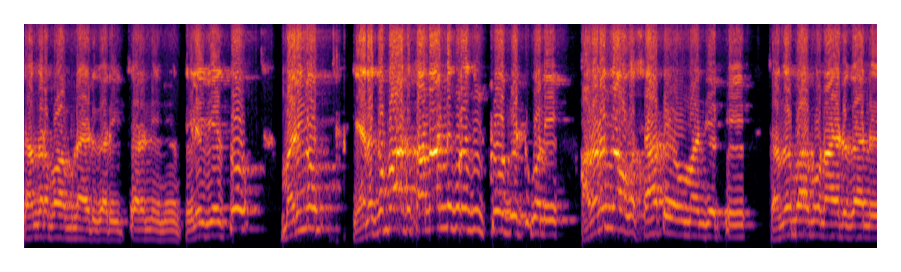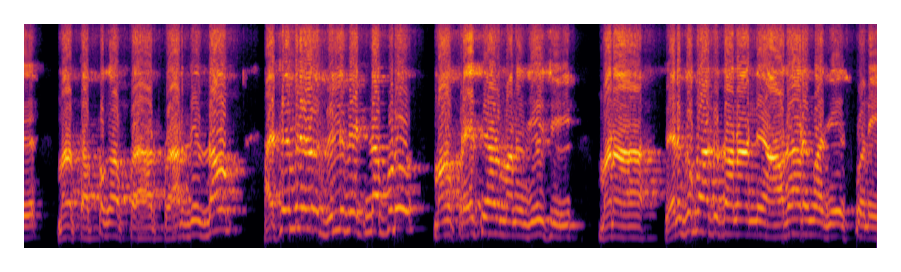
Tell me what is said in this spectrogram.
చంద్రబాబు నాయుడు గారు ఇచ్చారని నేను తెలియజేస్తూ మరియు వెనకబాటు తనాన్ని కూడా దృష్టిలో పెట్టుకొని అదనంగా ఒక శాతం ఇవ్వమని చెప్పి చంద్రబాబు నాయుడు గారిని మనం తప్పగా ప్రార్థిద్దాం. అసెంబ్లీలో బిల్లు పెట్టినప్పుడు మా ప్రయత్నాలు మనం చేసి మన వెనుకబాటుతనాన్ని ఆధారంగా చేసుకొని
